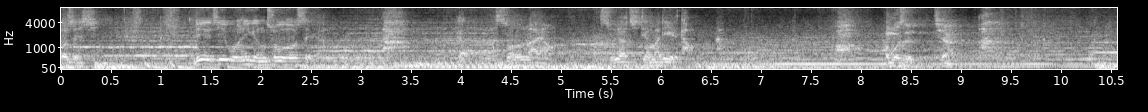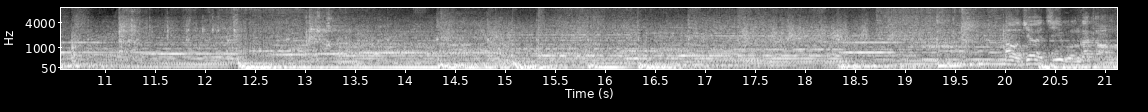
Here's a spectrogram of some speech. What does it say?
高先生，你的指纹已经出好势啊，说来哦，需要一点仔你的头毛啦。阿伯子，请。啊，有这个指纹甲头毛，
